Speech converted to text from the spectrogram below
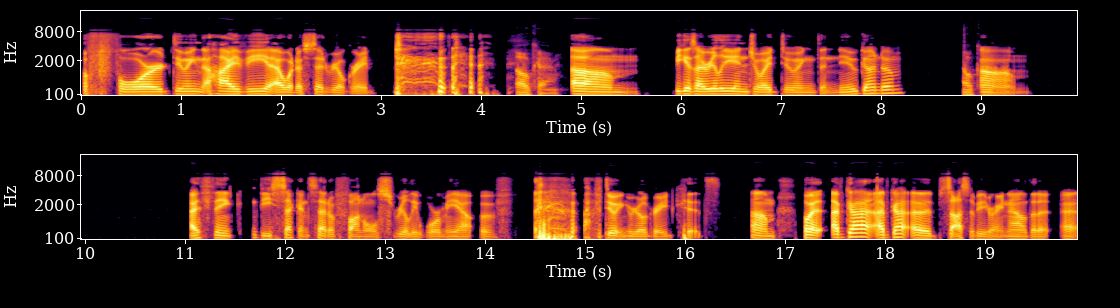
before doing the high V, I would have said real grade. Okay, um, because I really enjoyed doing the Nu Gundam. Okay, Um, I think the second set of funnels really wore me out of of doing real grade kits. Um, but I've got I've got a Sazabi right now that I uh,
